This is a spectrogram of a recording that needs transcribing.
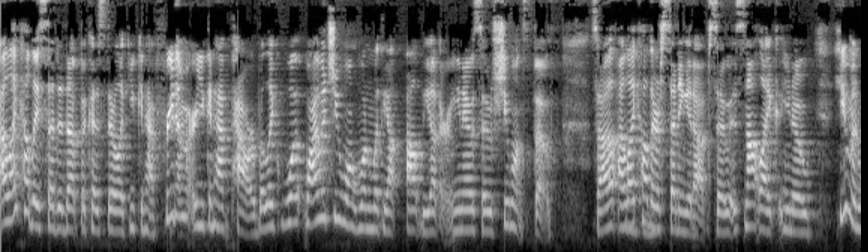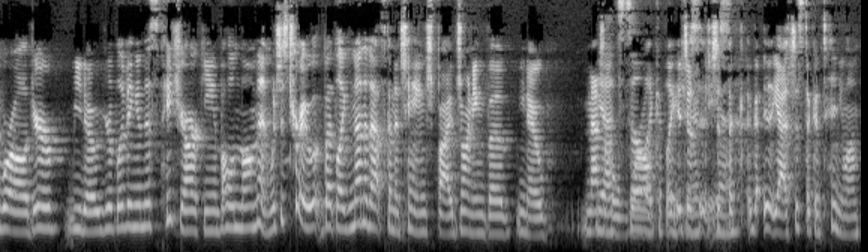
I like how they set it up because they're like you can have freedom or you can have power. But like what why would you want one without the other you know? So she wants both. So I, I like how mm-hmm. they're setting it up. So it's not like, you know, human world, you're, you know, you're living in this patriarchy and beholden all men, which is true, but like none of that's going to change by joining the, you know, magical Yeah, it's still world. like a it just, it's just patriarchy, a, yeah, it's just a continuum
